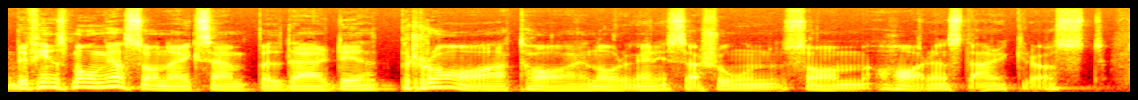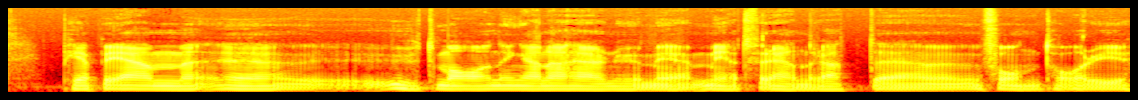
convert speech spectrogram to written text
det finns många sådana exempel där det är bra att ha en organisation som har en stark röst. PPM eh, utmaningarna här nu med, med ett förändrat eh, fondtorg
